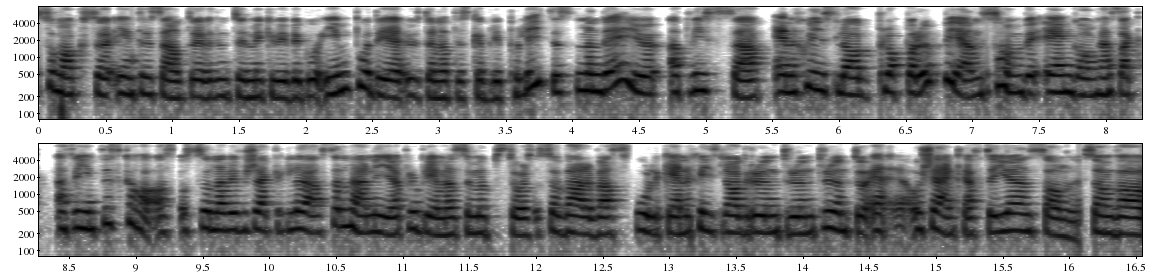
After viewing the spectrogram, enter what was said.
som också är intressant, och jag vet inte hur mycket vi vill gå in på det utan att det ska bli politiskt, men det är ju att vissa energislag ploppar upp igen som vi en gång har sagt att vi inte ska ha. Och så när vi försöker lösa de här nya problemen som uppstår så varvas olika energislag runt, runt, runt och, och kärnkraft är ju en sån som var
